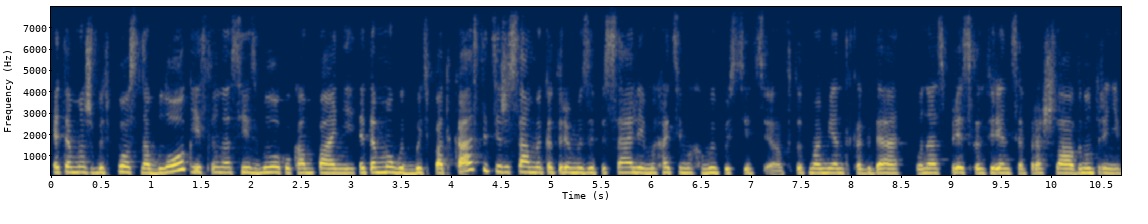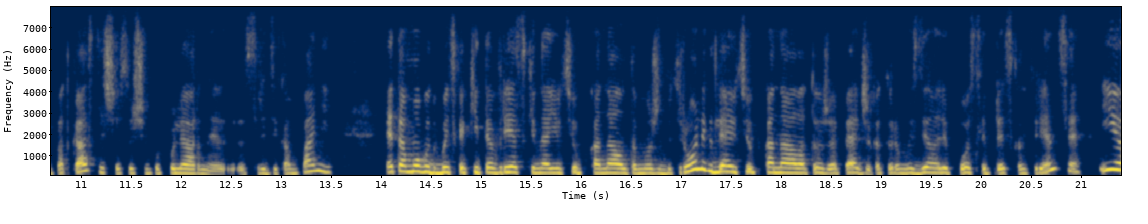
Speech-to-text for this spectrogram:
Это может быть пост на блог, если у нас есть блог у компании. Это могут быть подкасты, те же самые, которые мы записали. Мы хотим их выпустить э, в тот момент, когда у нас пресс-конференция прошла. Внутренние подкасты сейчас очень популярны э, среди компаний. Это могут быть какие-то врезки на YouTube-канал, это может быть ролик для YouTube-канала тоже, опять же, который мы сделали после пресс-конференции. И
